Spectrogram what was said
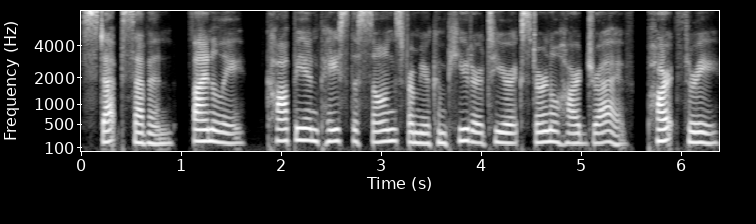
Step 7. Finally, Copy and paste the songs from your computer to your external hard drive. Part 3.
